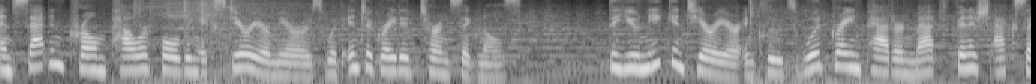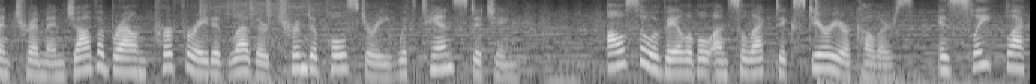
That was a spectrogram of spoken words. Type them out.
and satin chrome power-folding exterior mirrors with integrated turn signals. The unique interior includes wood grain pattern matte finish accent trim and Java brown perforated leather trimmed upholstery with tan stitching. Also available on select exterior colors, is slate black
